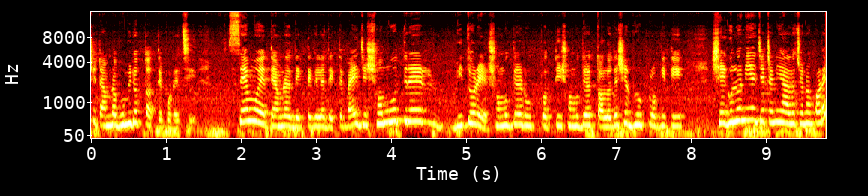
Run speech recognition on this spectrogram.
সেটা আমরা ভূমিরূপ তত্ত্বে পড়েছি। সেম ওয়েতে আমরা দেখতে গেলে দেখতে পাই যে সমুদ্রের ভিতরে, সমুদ্রের উৎপত্তি, সমুদ্রের তলদেশের ভূ প্রকৃতি সেগুলো নিয়ে যেটা নিয়ে আলোচনা করে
